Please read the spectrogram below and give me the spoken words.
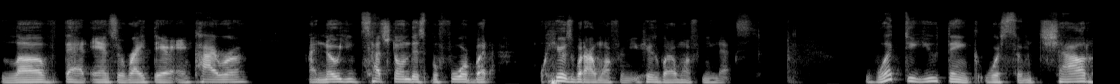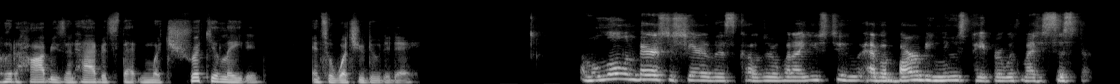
love that answer right there. And Kyra, I know you touched on this before, but here's what I want from you. Here's what I want from you next. What do you think were some childhood hobbies and habits that matriculated into what you do today? I'm a little embarrassed to share this, Kojo, but I used to have a Barbie newspaper with my sister.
